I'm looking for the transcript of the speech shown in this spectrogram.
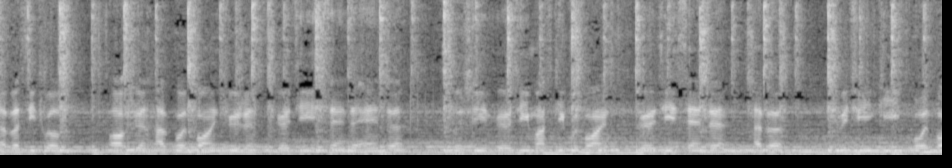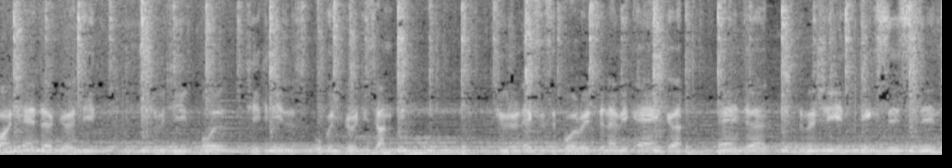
upper C12 oxygen half pole point fusion gravity center uh, machine must keep pole point gravity center upper symmetry key pole point uh, gravity symmetry pole telekinesis open gravity sun fusion axis pole rate dynamic anchor and uh, the machine existence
